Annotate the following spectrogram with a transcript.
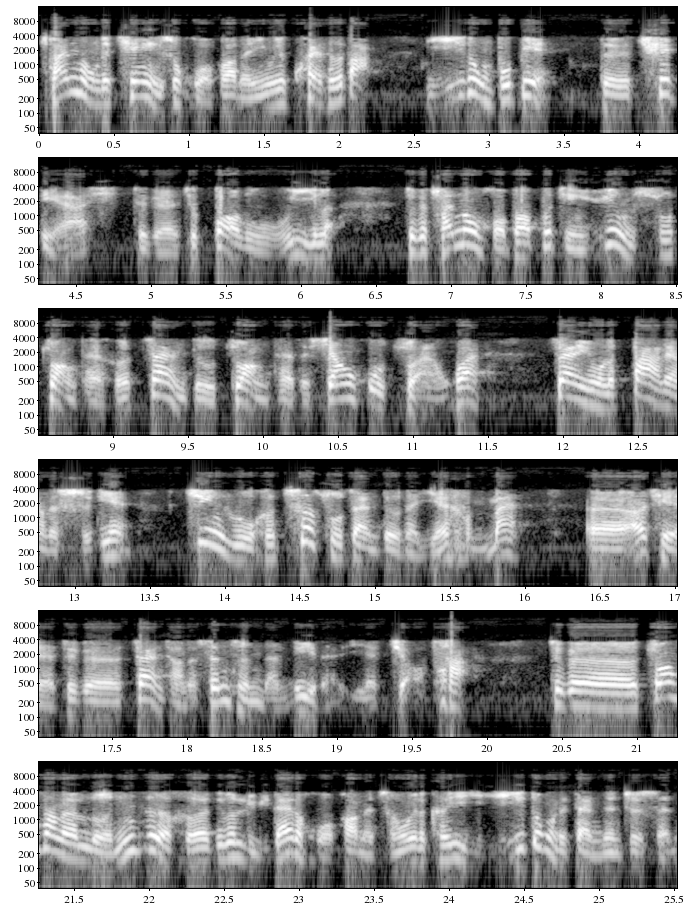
传统的牵引式火炮呢，因为块头大、移动不便的缺点啊，这个就暴露无遗了。这个传统火炮不仅运输状态和战斗状态的相互转换占用了大量的时间，进入和撤出战斗呢也很慢，呃，而且这个战场的生存能力呢也较差。这个装上了轮子和这个履带的火炮呢，成为了可以移动的战争之神。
